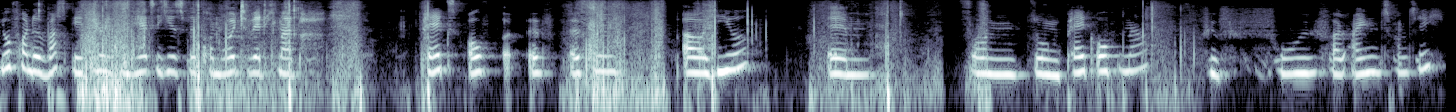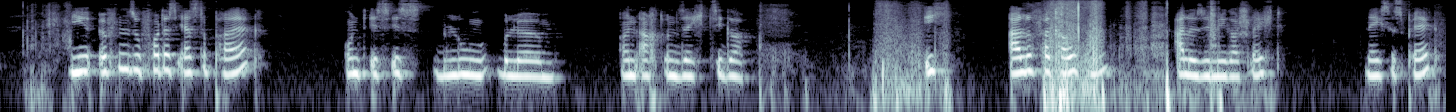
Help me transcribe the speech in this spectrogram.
Jo Freunde, was geht? Ein herzliches Willkommen. Heute werde ich mal ein paar Packs auf, öff, öffnen. Aber hier ähm, von so einem Pack-Opener für Full Fall 21. Wir öffnen sofort das erste Pack. Und es ist Blue Blum. Ein 68er. Ich alle verkaufen. Alle sind mega schlecht. Nächstes Pack.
